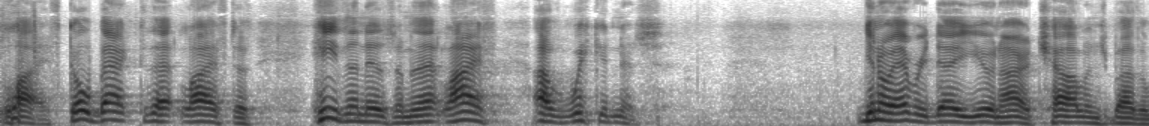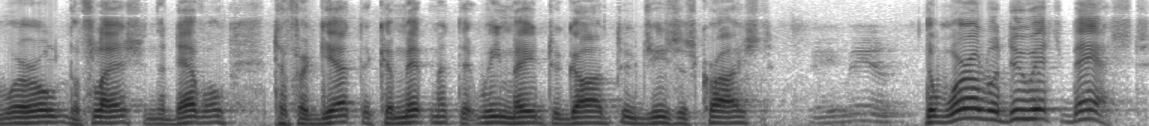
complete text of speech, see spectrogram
life. Go back to that life of heathenism, that life of wickedness. You know, every day you and I are challenged by the world, the flesh, and the devil to forget the commitment that we made to God through Jesus Christ. Amen. The world will do its best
